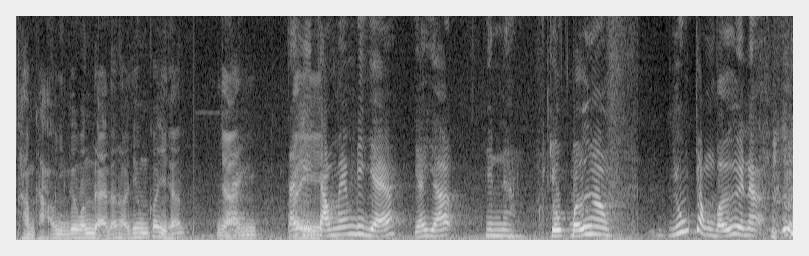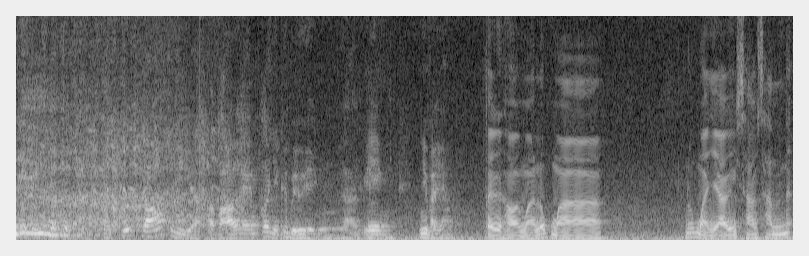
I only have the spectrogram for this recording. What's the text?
tham khảo những cái vấn đề đó thôi chứ không có gì hết. Dạ tại, tại vì chồng em đi về dạ dạ nhìn nè chuột bự không? Vú chồng bự rồi nè. Trước đó thì à, vợ em có những cái biểu hiện là ghen như vậy không? Từ hồi mà lúc mà lúc mà vợ sau sanh á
